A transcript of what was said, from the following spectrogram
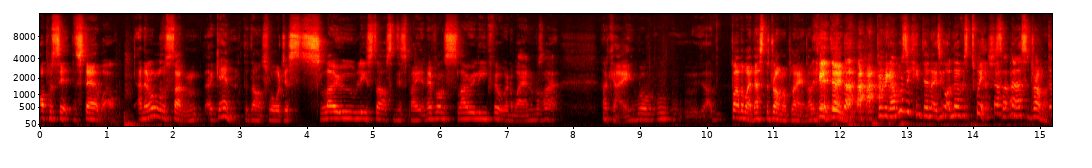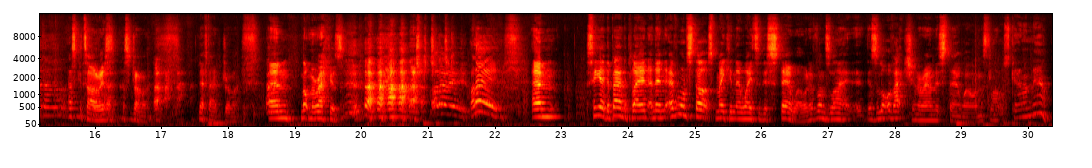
opposite the stairwell. And then all of a sudden, again, the dance floor just slowly starts to dissipate, and everyone's slowly filtering away. And I was like, okay, well, well, by the way, that's the drummer playing. I keep doing that. People go, what's he keep doing that? He's got a nervous twitch? It's like, no, that's the drummer. That's a guitarist. That's a drummer. Left-handed drummer. Um, not maracas. Hello. Um, so yeah, the band are playing, and then everyone starts making their way to this stairwell, and everyone's like, "There's a lot of action around this stairwell," and it's like, "What's going on now?"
